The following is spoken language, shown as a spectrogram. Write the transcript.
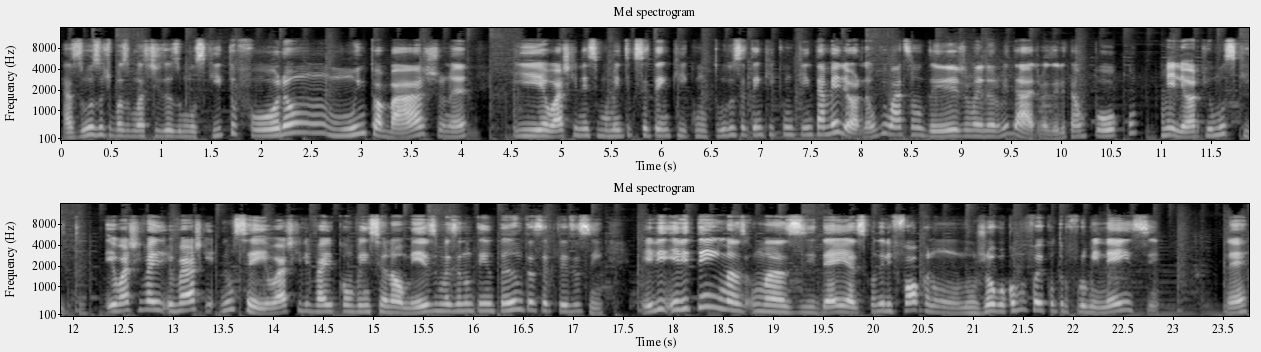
As duas últimas partidas do Mosquito foram muito abaixo, né? E eu acho que nesse momento que você tem que ir com tudo, você tem que ir com quem tá melhor. Não que o Watson deixe uma enormidade, mas ele tá um pouco melhor que o Mosquito. Eu acho que vai. Eu acho que, não sei, eu acho que ele vai convencional mesmo, mas eu não tenho tanta certeza assim. Ele, ele tem umas, umas ideias, quando ele foca num, num jogo, como foi contra o Fluminense, né?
